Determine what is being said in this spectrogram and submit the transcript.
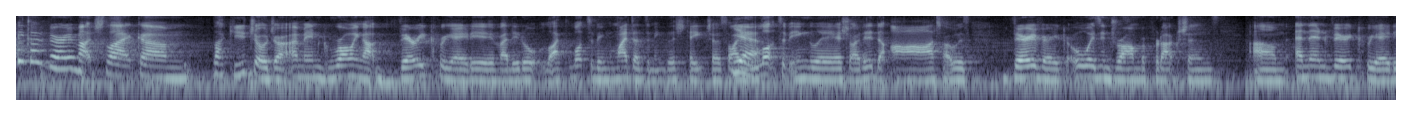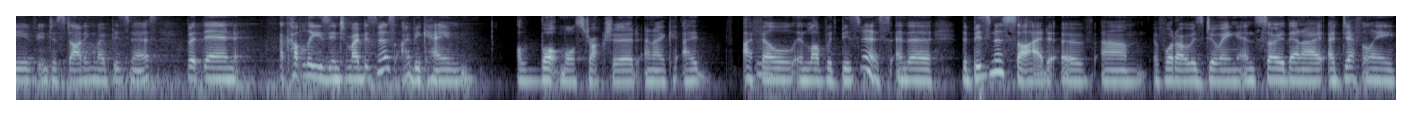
think I'm very much like um, like you, Georgia. I mean, growing up, very creative. I did all, like lots of English. My dad's an English teacher, so I Yeah. did lots of English. I did art. I was very, very always in drama productions, um, and then very creative into starting my business. But then a couple of years into my business, I became a lot more structured, and I. I I fell in love with business and the the business side of um, of what I was doing, and so then I, I definitely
